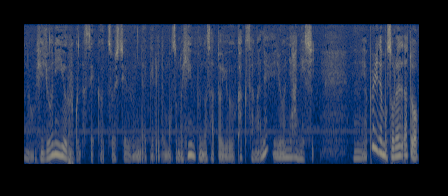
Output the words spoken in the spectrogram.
あの非常に裕福な生活をしているんだけれどもその貧富の差という格差がね非常に激しい、うん、やっぱりでもそれだと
